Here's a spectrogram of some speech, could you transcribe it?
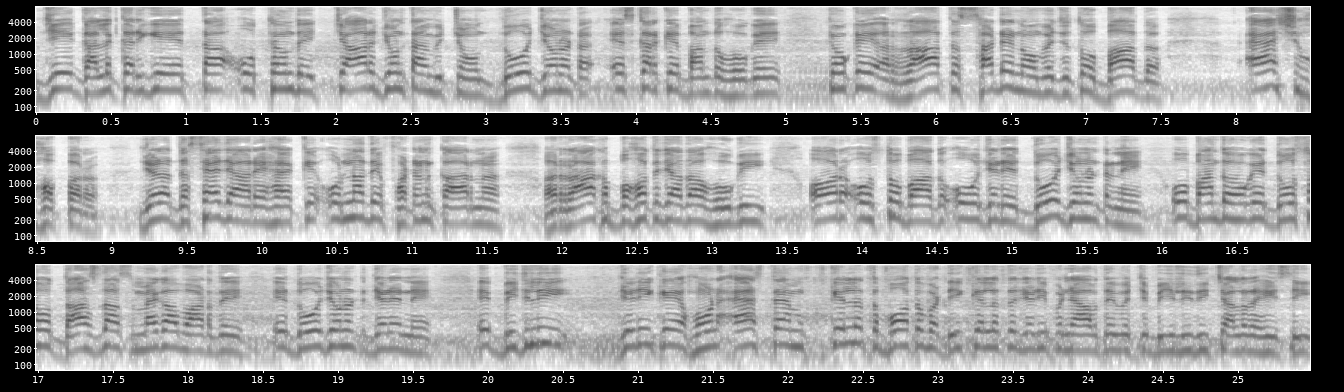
ਜੇ ਗੱਲ ਕਰੀਏ ਤਾਂ ਉੱਥੋਂ ਦੇ 4 ਯੂਨਿਟਾਂ ਵਿੱਚੋਂ 2 ਯੂਨਿਟ ਇਸ ਕਰਕੇ ਬੰਦ ਹੋ ਗਏ ਕਿਉਂਕਿ ਰਾਤ 9:30 ਵਜੇ ਤੋਂ ਬਾਅਦ ਐਸ਼ ਹੌਪਰ, ਜਿਹੜਾ ਦੱਸਿਆ ਜਾ ਰਿਹਾ ਹੈ ਕਿ ਉਹਨਾਂ ਦੇ ਫਟਣ ਕਾਰਨ ਰਾਖ ਬਹੁਤ ਜ਼ਿਆਦਾ ਹੋ ਗਈ ਔਰ ਉਸ ਤੋਂ ਬਾਅਦ ਉਹ ਜਿਹੜੇ ਦੋ ਯੂਨਿਟ ਨੇ, ਉਹ ਬੰਦ ਹੋ ਗਏ। 210-10 ਮੈਗਾਵਾਟ ਦੇ ਇਹ ਦੋ ਯੂਨਿਟ ਜਿਹੜੇ ਨੇ, ਇਹ ਬਿਜਲੀ ਜਿਹੜੀ ਕਿ ਹੁਣ ਇਸ ਟਾਈਮ ਕਿੱਲਤ, ਬਹੁਤ ਵੱਡੀ ਕਿੱਲਤ ਜਿਹੜੀ ਪੰਜਾਬ ਦੇ ਵਿੱਚ ਬਿਜਲੀ ਦੀ ਚੱਲ ਰਹੀ ਸੀ,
